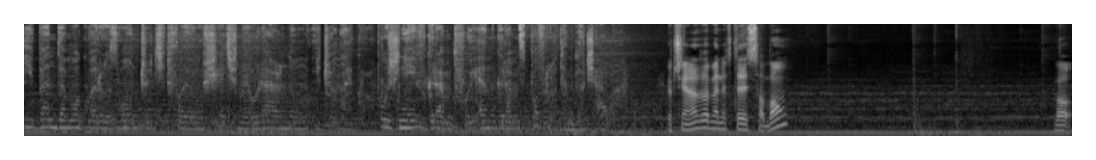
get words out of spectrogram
i będę mogła rozłączyć twoją sieć neuralną i Johnego. Później wgram twój engram z powrotem do ciała. Tylko czy ja nadal będę wtedy sobą? Bo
